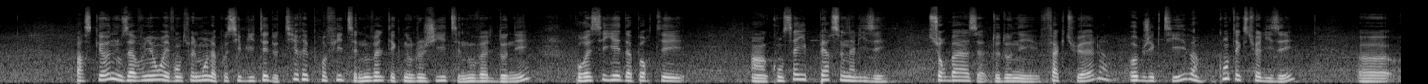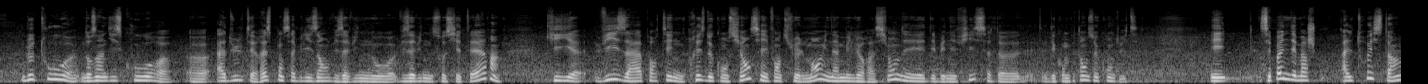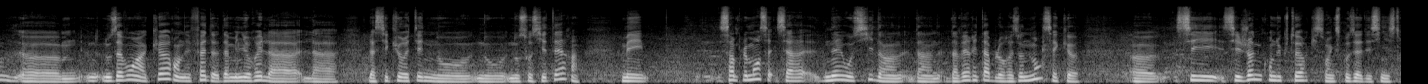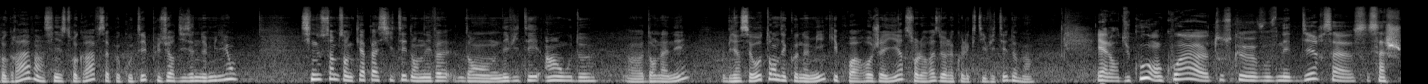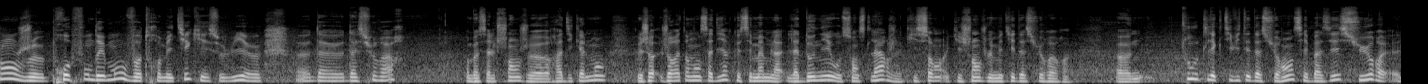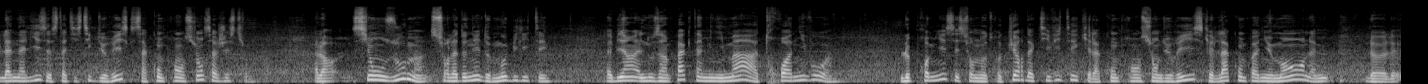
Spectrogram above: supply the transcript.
parce que nous avions éventuellement la possibilité de tirer profit de ces nouvelles technologies, de ces nouvelles données, pour essayer d'apporter un conseil personnalisé sur base de données factuelles, objectives, contextualisées, euh, le tout dans un discours adulte et responsabilisant vis-à-vis de, nos, vis -vis de nos sociétaires, qui vise à apporter une prise de conscience et éventuellement une amélioration des, bénéfices des compétences de conduite. Et ce n'est pas une démarche altruiste. Hein. Euh, nous avons à cœur, en effet, d'améliorer la, sécurité de nos, sociétaires, mais simplement, ça, naît aussi d'un véritable raisonnement, c'est que euh, ces, jeunes conducteurs qui sont exposés à des sinistres graves, un sinistre grave, ça peut coûter plusieurs dizaines de millions. Si nous sommes en capacité d'en éviter un ou deux euh, dans l'année, eh c'est autant d'économies qui pourra rejaillir sur le reste de la collectivité demain. Et alors du coup, en quoi euh, tout ce que vous venez de dire, ça, change profondément votre métier qui est celui d'assureur? Oh, bah, ça le change radicalement. Mais j'aurais tendance à dire que c'est même la, donnée au sens large qui, change le métier d'assureur. toute l'activité d'assurance est basée sur l'analyse statistique du risque, sa compréhension, sa gestion. Alors, si on zoome sur la donnée de mobilité, eh bien, elle nous impacte à minima à trois niveaux. Le premier, c'est sur notre cœur d'activité, qui est la compréhension du risque, l'accompagnement,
